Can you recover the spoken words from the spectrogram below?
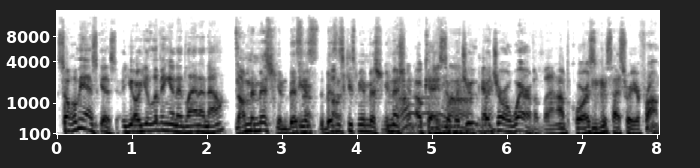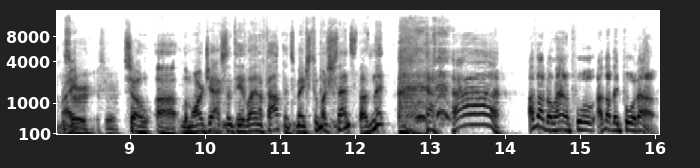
so let me ask you this: are you, are you living in Atlanta now? No, I'm in Michigan. Business, Yeah. the business Oh. keeps me in Michigan. In Michigan. okay, so but you okay. but you're aware of Atlanta, of course, because that's where you're from, right? sir. Yes, sir. So uh, Lamar Jackson to the Atlanta Falcons makes too much sense, doesn't it? I thought Atlanta pulled, I thought they pulled out.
